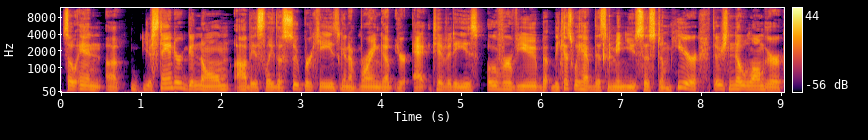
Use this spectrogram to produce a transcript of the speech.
So in uh, your standard GNOME, obviously the super key is going to bring up your activities overview, but because we have this menu system here, there's no longer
